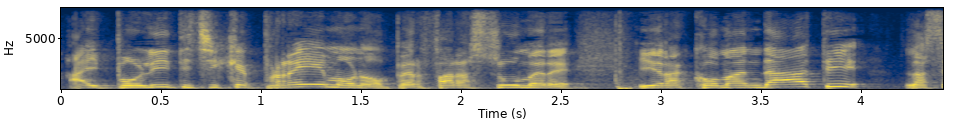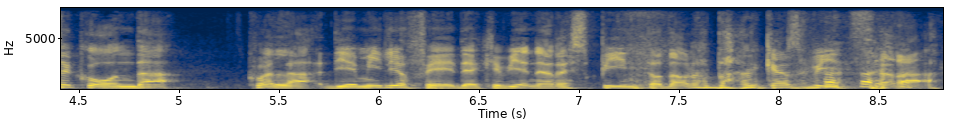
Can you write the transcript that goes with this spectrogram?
ai politici che premono per far assumere i raccomandati, la seconda quella di Emilio Fede che viene respinto da una banca svizzera.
